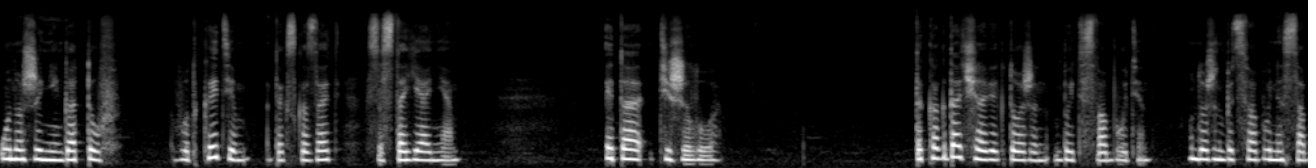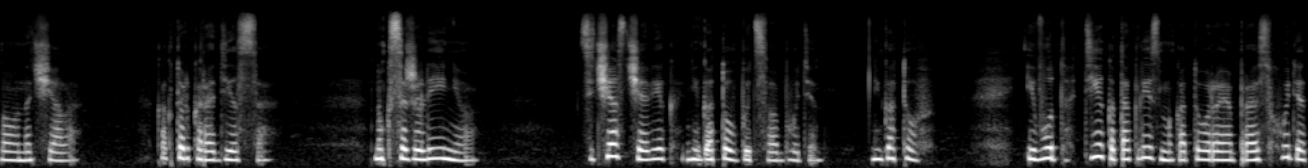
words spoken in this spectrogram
он уже не готов вот к этим, так сказать, состояниям это тяжело. Так когда человек должен быть свободен? Он должен быть свободен с самого начала, как только родился. Но, к сожалению, сейчас человек не готов быть свободен, не готов. И вот те катаклизмы, которые происходят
